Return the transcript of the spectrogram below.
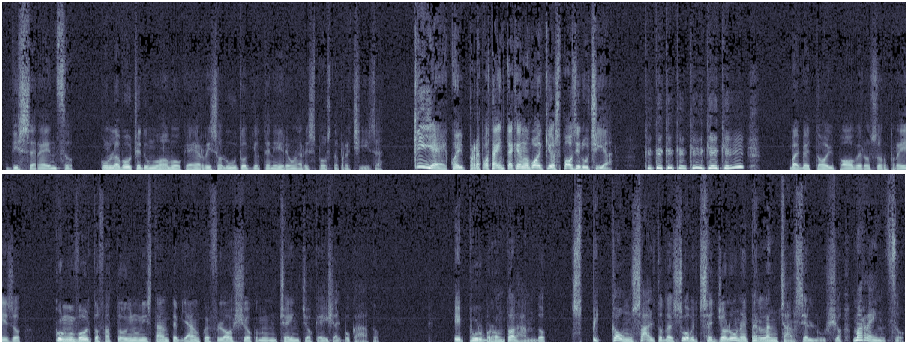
disse Renzo, con la voce d'un uomo che è risoluto di ottenere una risposta precisa. Chi è quel prepotente che non vuol che io sposi Lucia? Che, che, che, che, che, che? Balbettò il povero sorpreso, con un volto fatto in un istante bianco e floscio come un cencio che esce al bucato. E pur brontolando, spiccò un salto dal suo seggiolone per lanciarsi all'uscio, ma Renzo,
